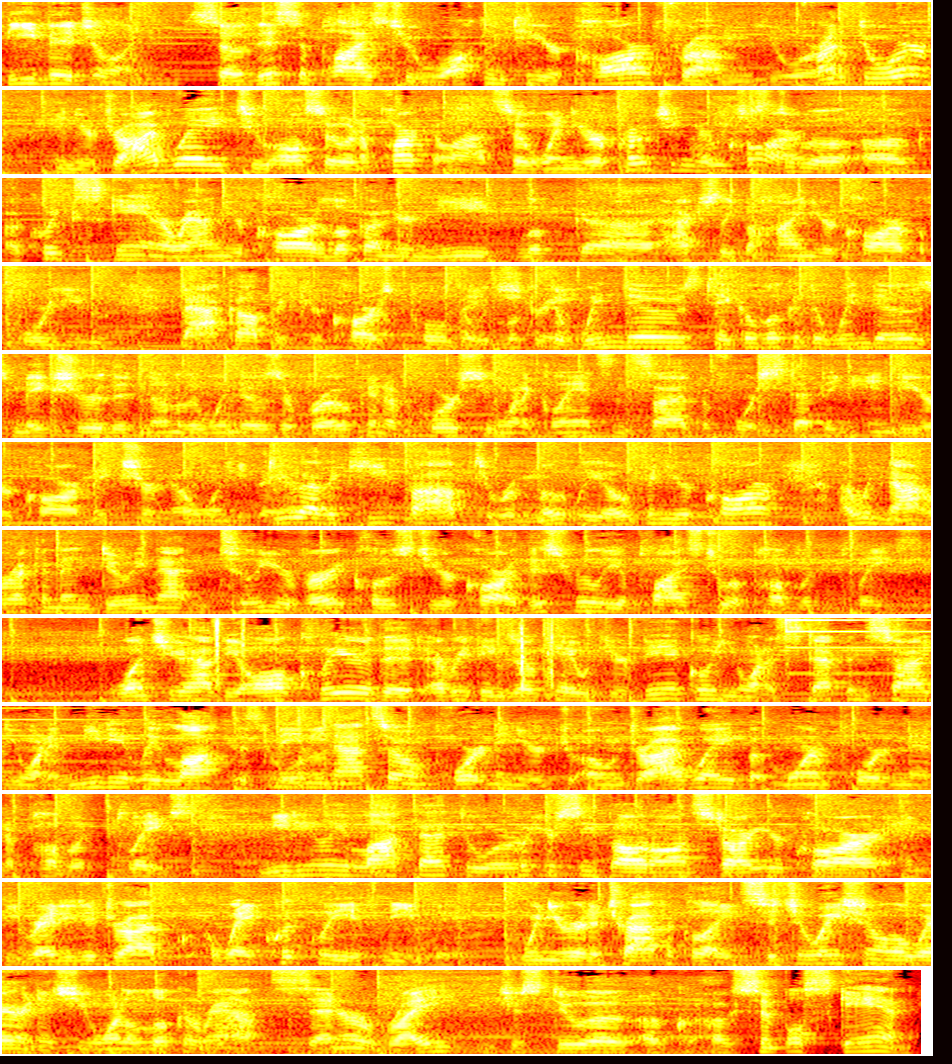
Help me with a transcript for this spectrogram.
Be vigilant. So this applies to walking to your car from your front door in your driveway to also in a parking lot. So when you're approaching your car, just do a, a, a, quick scan around your car, look underneath, look uh, actually behind your car before you back up if your car's pulled in. Look at the windows, take a look at the windows, make sure that none of the windows are broken. Of course, you want to glance inside before stepping into your car, make sure no one's there. If you have a key fob to remotely open your car, I would not recommend doing that until you're very close to your car. This really applies to a public place. Once you have the all clear that everything's okay with your vehicle, you want to step inside, you want to immediately lock this maybe not so important in your own driveway, but more important in a public place. Immediately lock that door, put your seatbelt on, start your car, and be ready to drive away quickly if need be. When you're at a traffic light, situational awareness, you want to look around, center, right, just do a, a, a simple scan.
